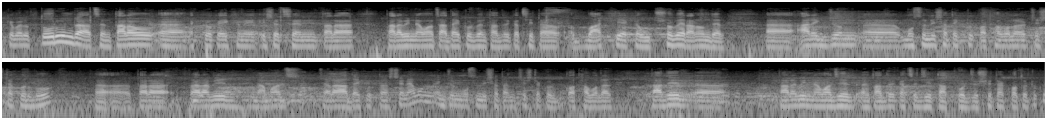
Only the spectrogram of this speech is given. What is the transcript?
একেবারে তরুণরা আছেন, তারাও এক প্রকার এখানে এসেছেন, তারা তারাবির নামাজ আদায় করবেন, তাদের কাছে এটা বাড়তি একটা উৎসবের আনন্দের। আরেকজন মুসল্লির সাথে একটু কথা বলার চেষ্টা করব। তারা তারাবির নামাজ যারা আদায় করতে আসছেন এমন একজন মুসল্লির সাথে আমি চেষ্টা করব কথা বলার। তাদের তারাবির নামাজের তাদের কাছে যে তাৎপর্য সেটা কতটুকু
